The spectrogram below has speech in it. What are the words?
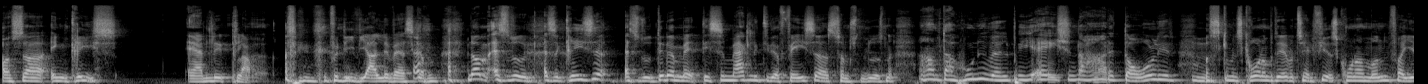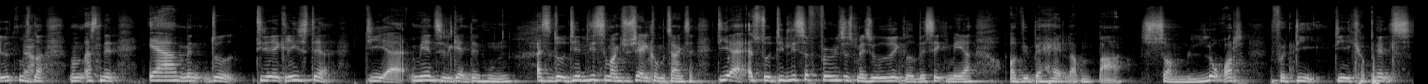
Og så en gris er lidt klam, fordi de aldrig vasker dem. Nå, men altså, du, altså grise, altså du, det der med, det er så mærkeligt, de der facer, som sådan lyder sådan, ah, men der er hundevalpe i Asien, der har det dårligt, mm. og så skal man skrive under på det og betale 80 kroner om måneden for at hjælpe dem. Ja. Sådan noget. Sådan lidt, ja, men du de der grise der, de er mere intelligente end hunden. Altså, du de har lige så mange sociale kompetencer. De er, altså, du de er lige så følelsesmæssigt udviklet, hvis ikke mere. Og vi behandler dem bare som lort, fordi de ikke har pels,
